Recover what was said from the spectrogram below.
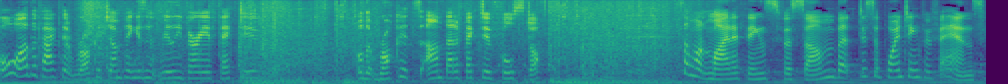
Or the fact that rocket jumping isn't really very effective. Or that rockets aren't that effective, full stop. Somewhat minor things for some, but disappointing for fans.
